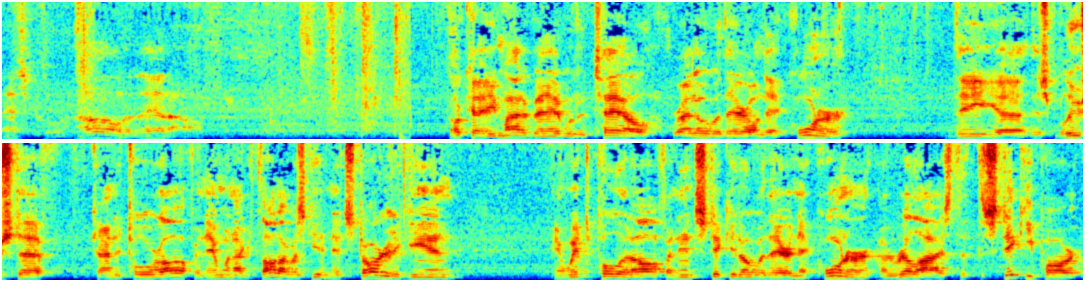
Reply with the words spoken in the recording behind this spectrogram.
That's pulling all of that off. Okay, you might have been able to tell right over there on that corner, the uh, this blue stuff kind of tore off, and then when I thought I was getting it started again, and went to pull it off and then stick it over there in that corner, I realized that the sticky part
